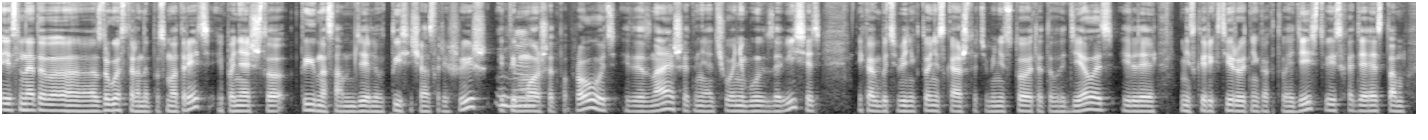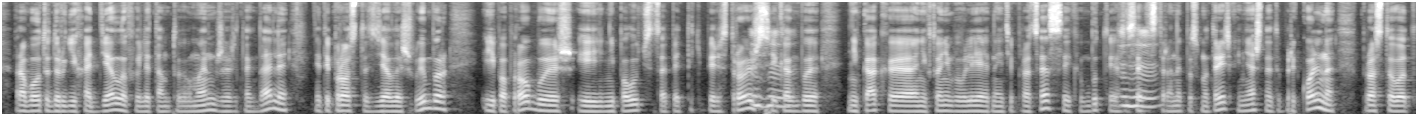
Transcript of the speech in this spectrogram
если на это э, с другой стороны посмотреть и понять, что ты на самом деле, вот ты сейчас решишь, и ты Мгм. можешь это попробовать, и ты знаешь, это ни от чего не будет зависеть, и как бы тебе никто не скажет, что тебе не стоит этого делать, или не скорректирует никак твои действия, исходя из там работы других отделов или там твоего менеджера и так далее, и ты просто сделаешь выбор и попробуешь, и не получится, опять-таки перестроишься, и Мгм. как бы никак э, никто не повлияет на эти процессы, и как будто если с этой стороны посмотреть, конечно, это прикольно, просто вот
